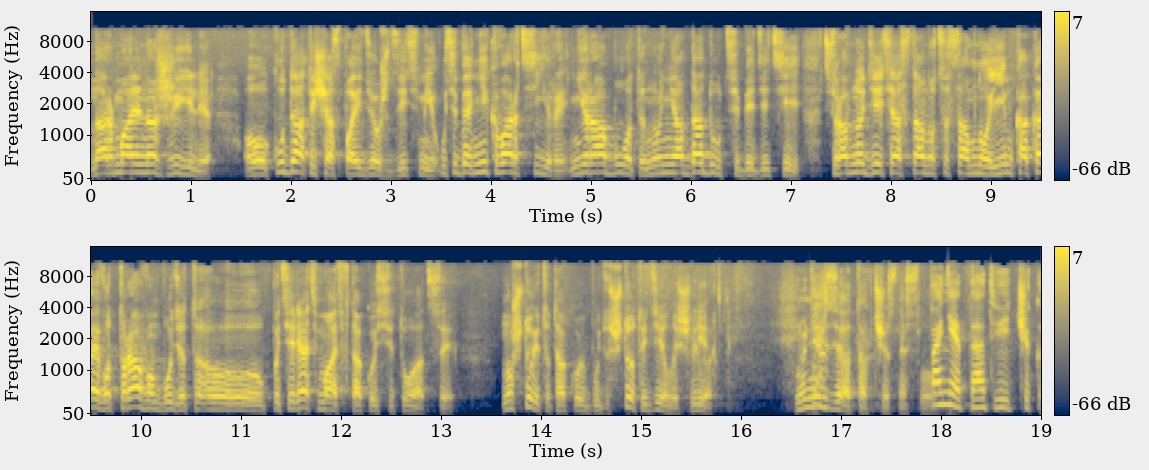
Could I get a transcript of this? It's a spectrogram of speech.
нормально жили. О, Куда ты сейчас пойдешь с детьми? У тебя ни квартиры, ни работы, но не отдадут тебе детей. Все равно дети останутся со мной. Им какая вот травма будет э, потерять мать в такой ситуации? Ну что это такое будет? Что ты делаешь, Лер? Ну нельзя так, честное слово. Понятно, ответчик.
